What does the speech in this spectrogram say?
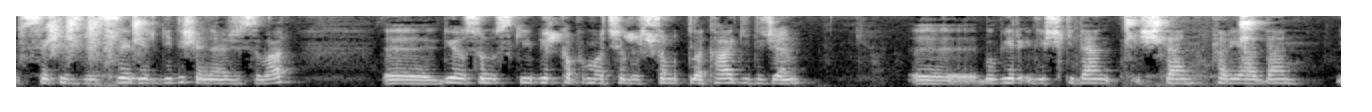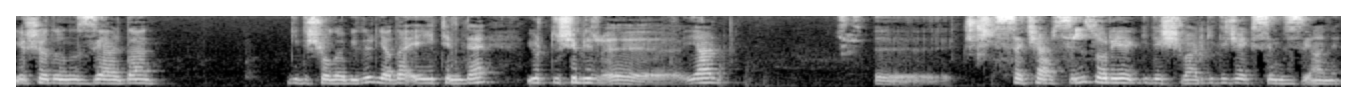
sekizlisi bir gidiş enerjisi var. Ee, diyorsunuz ki bir kapım açılırsa mutlaka gideceğim. Ee, bu bir ilişkiden, işten, kariyerden, yaşadığınız yerden gidiş olabilir ya da eğitimde yurt dışı bir e, yer e, seçersiniz. Oraya gidiş var. Gideceksiniz yani.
